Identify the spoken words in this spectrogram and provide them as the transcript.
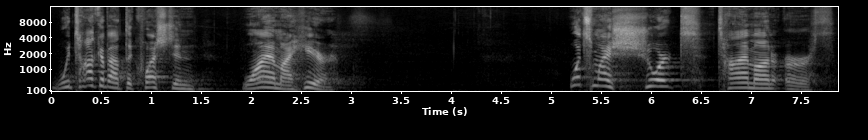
We talk about the question why am I here? What's my short time on earth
